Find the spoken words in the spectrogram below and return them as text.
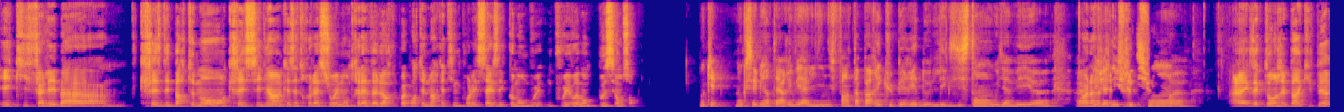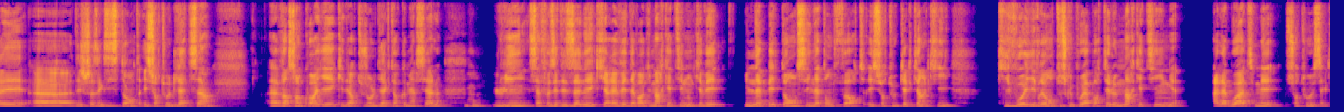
et qu'il fallait bah, créer ce département, créer ces liens, créer cette relation et montrer la valeur que pouvait apporter le marketing pour les sales et comment on pouvait, vraiment bosser ensemble. Ok, donc c'est bien, tu es arrivé à ligne, enfin t'as pas récupéré de l'existant où il y avait euh, euh, déjà des frictions. Euh. Ah, exactement, j'ai pas récupéré des choses existantes et surtout au-delà de ça, Vincent Coirier, qui est d'ailleurs toujours le directeur commercial, mhm. lui, ça faisait des années qu'il rêvait d'avoir du marketing, donc il y avait une appétence et une attente forte et surtout quelqu'un qui qui voyait vraiment tout ce que pouvait apporter le marketing à la boîte, mais surtout aux sales.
